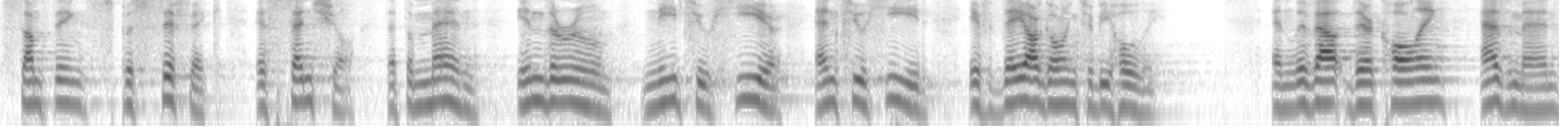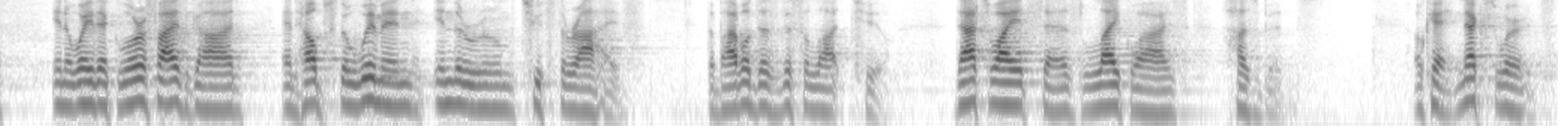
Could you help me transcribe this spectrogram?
something specific, essential, that the men in the room need to hear and to heed if they are going to be holy and live out their calling as men in a way that glorifies God and helps the women in the room to thrive. The Bible does this a lot too. That's why it says, likewise, husbands. Okay, next words.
